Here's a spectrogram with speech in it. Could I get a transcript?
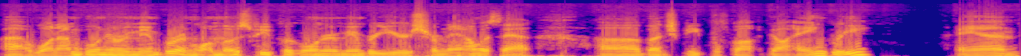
Uh, what I'm going to remember, and what most people are going to remember years from now, is that uh, a bunch of people got, got angry and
